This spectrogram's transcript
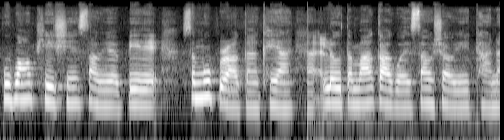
ပူးပေါင်းဖြည့်ရှင်းဆောင်ရွက်ပေးတဲ့စမှုပရာကန်ခရိုင်အလုပ်သမားကာကွယ်စောင့်ရှောက်ရေးဌာန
